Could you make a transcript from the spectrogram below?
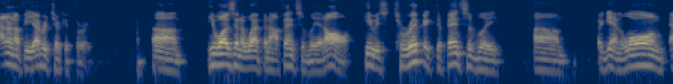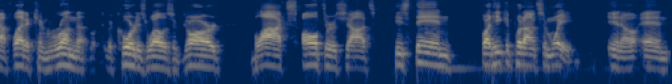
I don't know if he ever took a three. Um, he wasn't a weapon offensively at all. He was terrific defensively. Um, again, long, athletic, can run the, the court as well as a guard, blocks, alters shots. He's thin, but he could put on some weight, you know, and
